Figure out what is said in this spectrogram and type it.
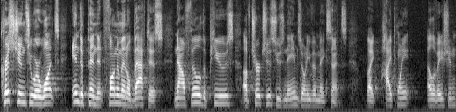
Christians who were once independent, fundamental Baptists now fill the pews of churches whose names don't even make sense. Like High Point Elevation,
